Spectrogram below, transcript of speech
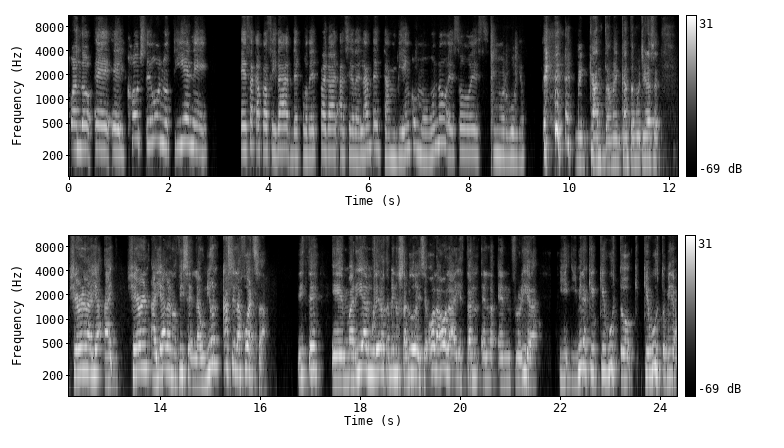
cuando eh, el coach de uno tiene esa capacidad de poder pagar hacia adelante también como uno, eso es un orgullo. Me encanta, me encanta, muchas gracias. Sharon Ayala, Sharon Ayala nos dice, la unión hace la fuerza. ¿Viste? Eh, María Almulero también nos saluda, dice, hola, hola, y están en, en Florida. Y, y, mira qué, qué, gusto, qué gusto, mira,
